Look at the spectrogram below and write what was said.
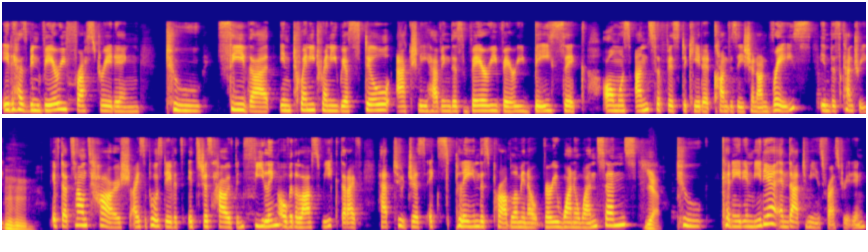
it has been very frustrating to see that in 2020 we are still actually having this very very basic almost unsophisticated conversation on race in this country mm-hmm. if that sounds harsh i suppose david it's, it's just how i've been feeling over the last week that i've had to just explain this problem in a very 101 sense yeah to Canadian media, and that to me is frustrating.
